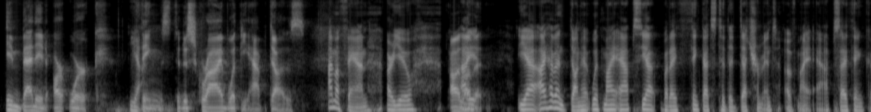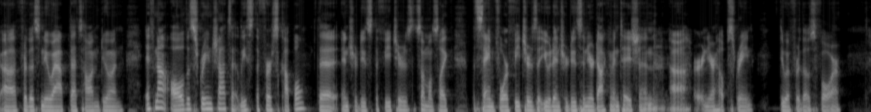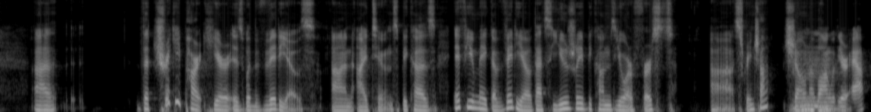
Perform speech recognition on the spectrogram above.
embedded artwork yeah. things to describe what the app does. I'm a fan. Are you? Oh, I love I, it. Yeah, I haven't done it with my apps yet, but I think that's to the detriment of my apps. I think uh, for this new app, that's how I'm doing. If not all the screenshots, at least the first couple that introduce the features. It's almost like the same four features that you would introduce in your documentation mm-hmm. uh, or in your help screen. Do it for those four. Uh, the tricky part here is with videos on iTunes because if you make a video, that's usually becomes your first uh, screenshot shown mm. along with your app.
